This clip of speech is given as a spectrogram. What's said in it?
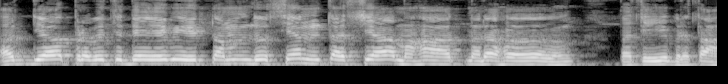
अद्य प्रवृत देवी तम दुष्यंत महात्म पतिव्रता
